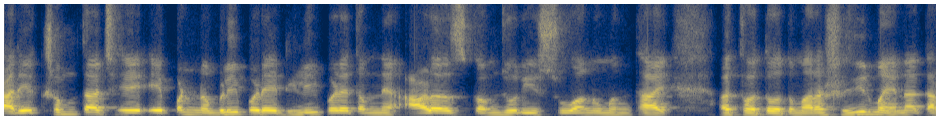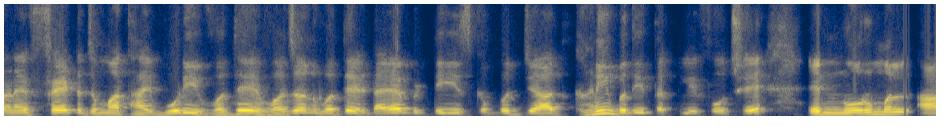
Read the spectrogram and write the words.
કાર્યક્ષમતા છે એ પણ નબળી પડે, ઢીલી પડે, તમને આળસ, કમજોરી, સુવાનું મન થાય, અથવા તો તમારા શરીરમાં એના કારણે ફેટ જમા થાય, બોડી વધે, વજન વધે, ડાયાબિટીસ, કબજિયાત ઘણી બધી તકલીફો છે એ નોર્મલ આ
